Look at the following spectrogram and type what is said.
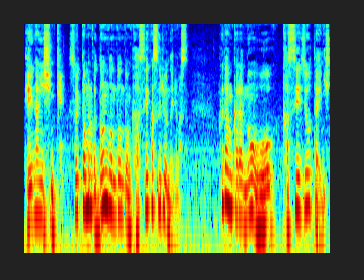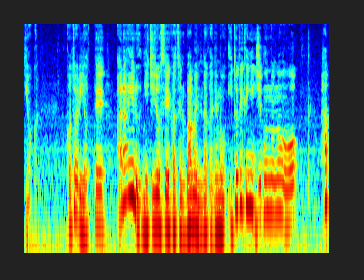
A 内神経、そういったものがどんどんどんどん活性化するようになります。普段から脳を活性状態にしておくことによって、あらゆる日常生活の場面の中でも意図的に自分の脳をハッ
